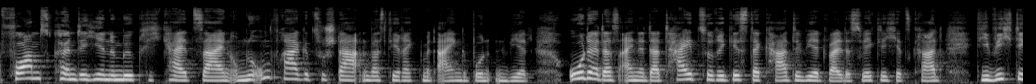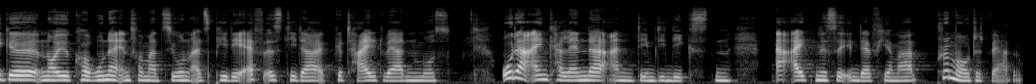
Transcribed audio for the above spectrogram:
Forms könnte hier eine Möglichkeit sein, um eine Umfrage zu starten, was direkt mit eingebunden wird. Oder dass eine Datei zur Registerkarte wird, weil das wirklich jetzt gerade die wichtige neue Corona-Information als PDF ist, die da geteilt werden muss. Oder ein Kalender, an dem die nächsten Ereignisse in der Firma promoted werden.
